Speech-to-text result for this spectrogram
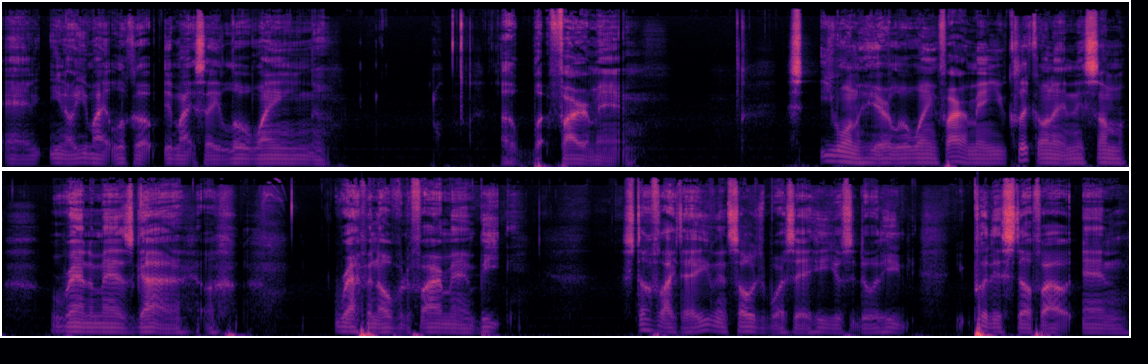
and you know you might look up. It might say Lil Wayne, uh, but fireman. You want to hear Lil Wayne fireman? You click on it, and it's some random ass guy uh, rapping over the fireman beat. Stuff like that. Even Soulja Boy said he used to do it. He put his stuff out and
